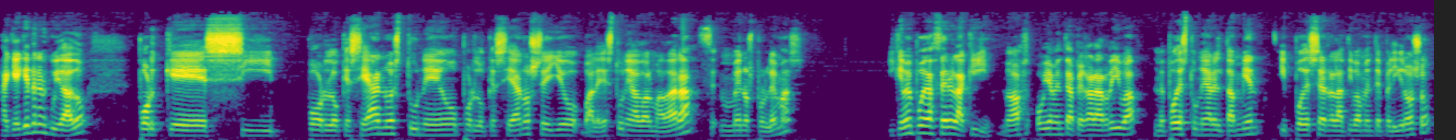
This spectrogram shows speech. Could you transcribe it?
Aquí hay que tener cuidado, porque si por lo que sea no es tuneo, por lo que sea no sé yo... Vale, es tuneado al Madara, menos problemas. ¿Y qué me puede hacer él aquí? Me va obviamente a pegar arriba, me puede stunear él también y puede ser relativamente peligroso.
